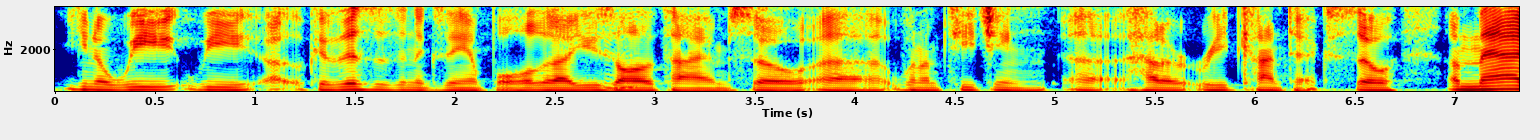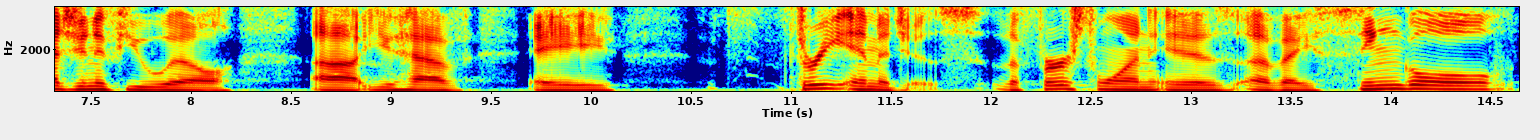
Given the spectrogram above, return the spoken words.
you know, we we uh, okay. This is an example that I use all the time. So uh, when I'm teaching uh, how to read context, so imagine, if you will, uh, you have a three images. The first one is of a single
